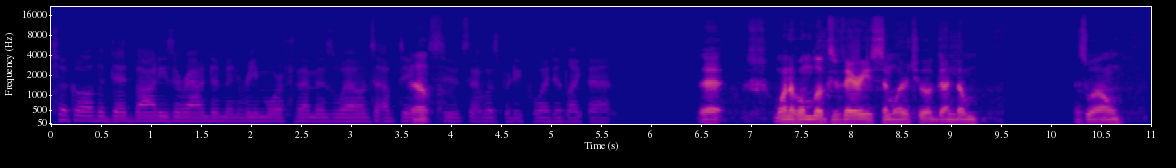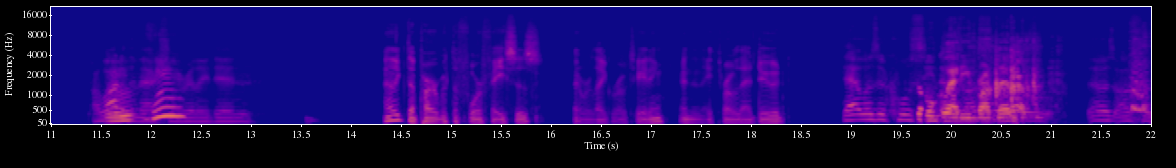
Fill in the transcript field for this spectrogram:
took all the dead bodies around him and remorphed them as well into updated Yep. suits. That was pretty cool. I did like that. That one of them looks very similar to a Gundam as well. A lot of them actually Mhm. really did. I like the part with the four faces that were like rotating, and then they throw that dude. That was a cool. So scene. Glad was you brought that up. That was also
